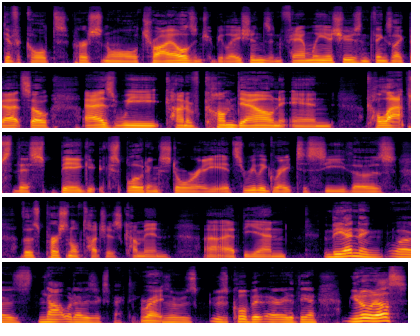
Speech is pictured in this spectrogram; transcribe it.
difficult personal trials and tribulations and family issues and things like that. So as we kind of come down and collapse this big exploding story it's really great to see those those personal touches come in uh, at the end The ending was not what I was expecting. Right. It was it was a cool bit right at the end. You know what else?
